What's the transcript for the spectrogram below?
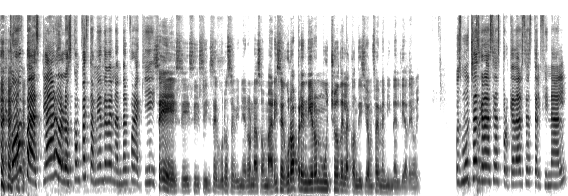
compas, claro, los compas también deben andar por aquí. Sí, sí, sí, sí, seguro se vinieron a asomar y seguro aprendieron mucho de la condición femenina el día de hoy. Pues muchas gracias por quedarse hasta el final.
